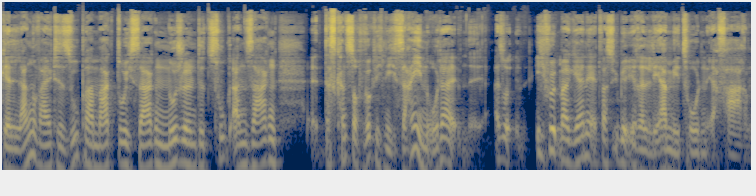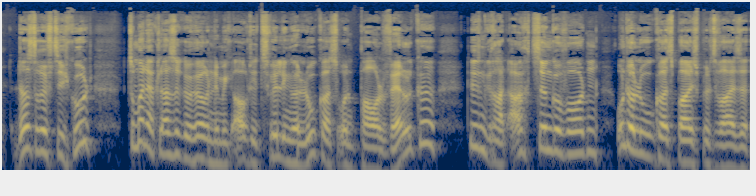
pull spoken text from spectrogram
gelangweilte Supermarktdurchsagen, nuschelnde Zugansagen, das kann's doch wirklich nicht sein, oder? Also, ich würde mal gerne etwas über Ihre Lehrmethoden erfahren. Das trifft sich gut. Zu meiner Klasse gehören nämlich auch die Zwillinge Lukas und Paul Welke. Die sind gerade 18 geworden und der Lukas beispielsweise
